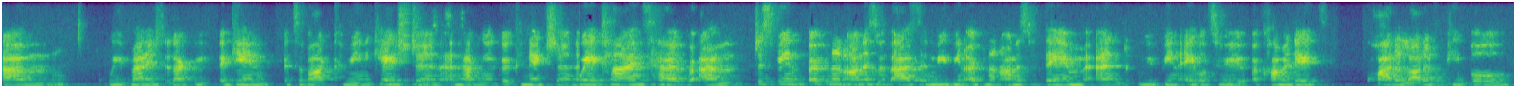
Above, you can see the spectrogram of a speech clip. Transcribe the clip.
Um, we've managed, it like, we, again, it's about communication and having a good connection where clients have um, just been open and honest with us, and we've been open and honest with them, and we've been able to accommodate quite a lot of people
